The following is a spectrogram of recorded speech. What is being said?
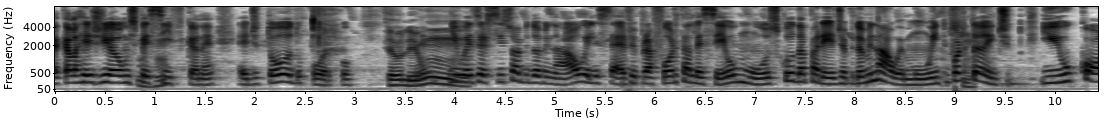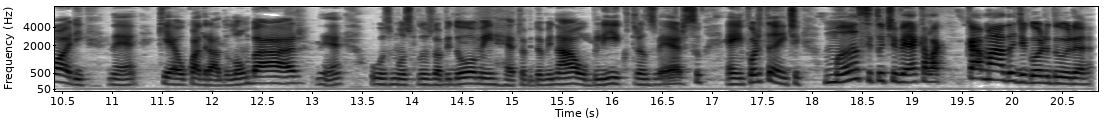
daquela região específica, né? É de todo o corpo. Eu li um. E o exercício abdominal, ele serve para fortalecer o músculo da parede abdominal, é muito importante. E o core, né, que é o quadrado lombar, né, os músculos do abdômen, reto abdominal, oblíquo, transverso, é importante. Mas se tu tiver aquela camada de gordura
